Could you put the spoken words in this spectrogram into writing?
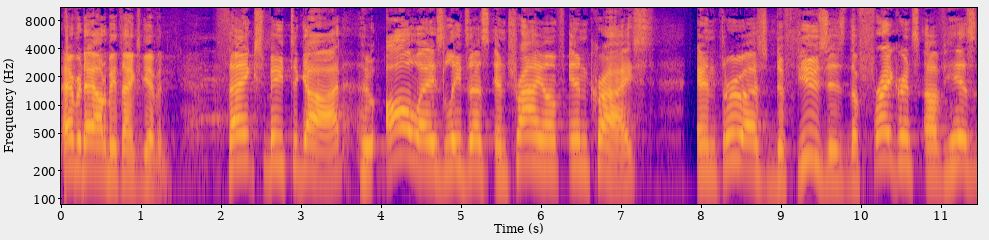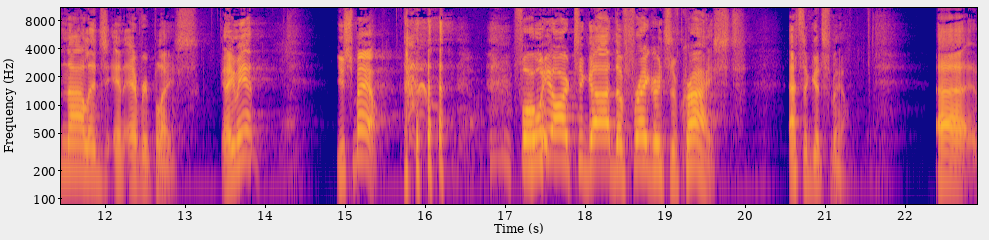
Every day ought to be Thanksgiving. Thanks be to God who always leads us in triumph in Christ and through us diffuses the fragrance of his knowledge in every place. Amen. You smell. For we are to God the fragrance of Christ. That's a good smell. Uh,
